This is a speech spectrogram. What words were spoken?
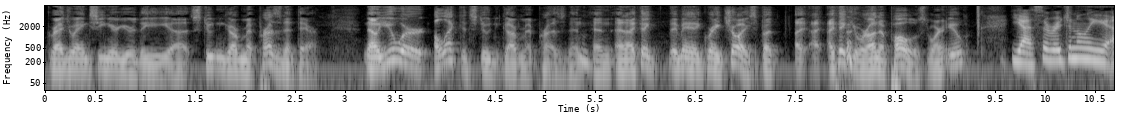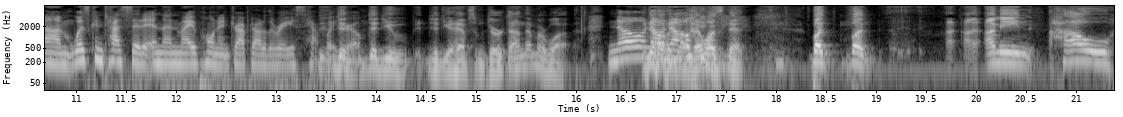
graduating senior. You're the uh, student government president there. Now you were elected student government president, and, and I think they made a great choice. But I, I- think you were unopposed, weren't you? Yes, originally um, was contested, and then my opponent dropped out of the race halfway through. Did, did you did you have some dirt on them or what? no, no, no, that wasn't it. But but I, I mean, how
